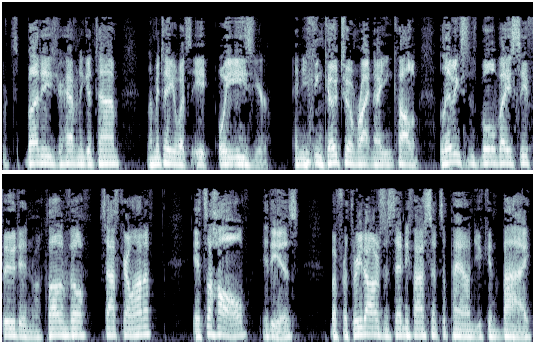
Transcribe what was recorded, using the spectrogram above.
it's buddies. You're having a good time. Let me tell you what's e- easier and you can go to them right now. You can call them Livingston's Bull Bay Seafood in McClellanville, South Carolina. It's a haul. It is. But for $3.75 a pound, you can buy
